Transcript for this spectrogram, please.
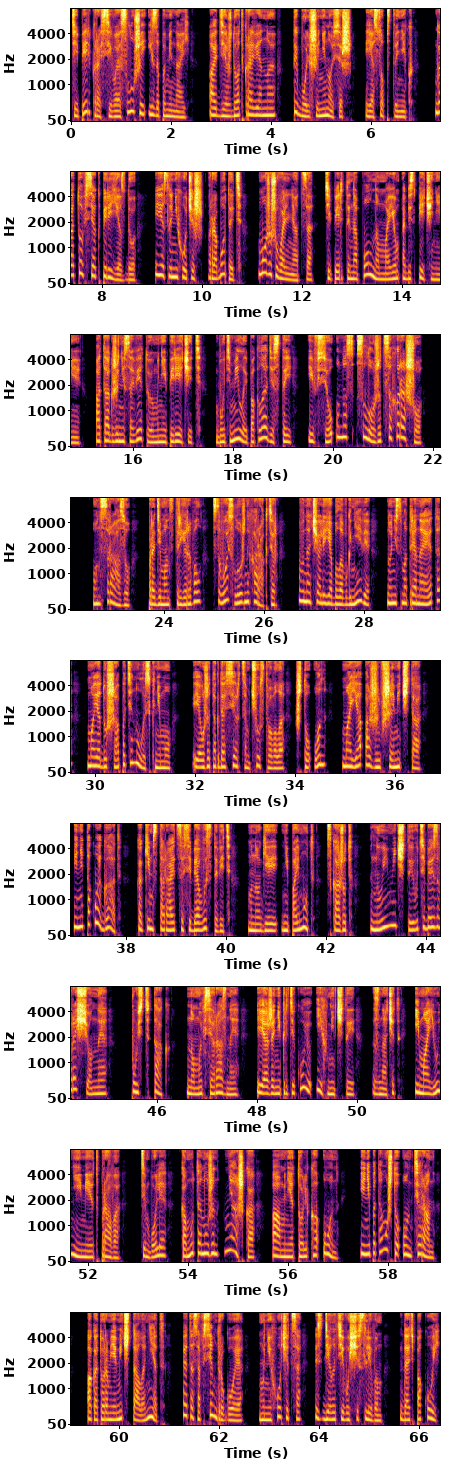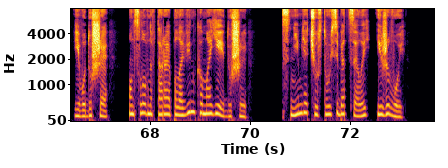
Теперь, красивая, слушай и запоминай. Одежду откровенную ты больше не носишь. Я собственник готовься к переезду. Если не хочешь работать, можешь увольняться. Теперь ты на полном моем обеспечении, а также не советую мне перечить. Будь милой, покладистой, и все у нас сложится хорошо». Он сразу продемонстрировал свой сложный характер. Вначале я была в гневе, но, несмотря на это, моя душа потянулась к нему. Я уже тогда сердцем чувствовала, что он – моя ожившая мечта – и не такой гад, каким старается себя выставить. Многие не поймут, скажут, ну и мечты у тебя извращенные. Пусть так, но мы все разные. Я же не критикую их мечты, значит, и мою не имеют права. Тем более, кому-то нужен няшка, а мне только он. И не потому, что он тиран, о котором я мечтала, нет. Это совсем другое. Мне хочется сделать его счастливым – дать покой его душе. Он словно вторая половинка моей души. С ним я чувствую себя целой и живой.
